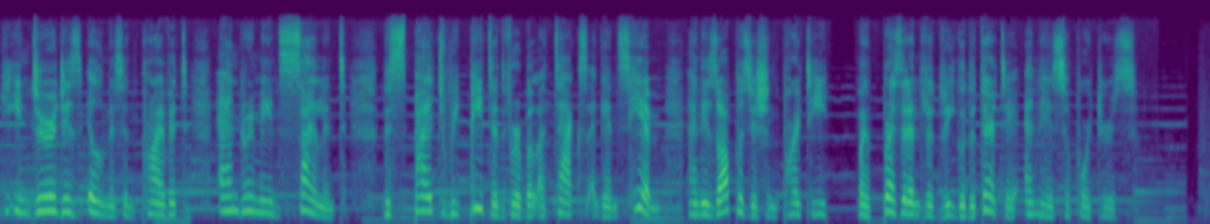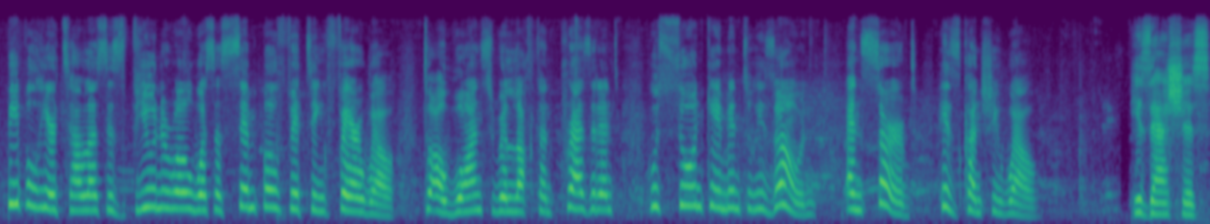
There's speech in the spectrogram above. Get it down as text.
He endured his illness in private and remained silent despite repeated verbal attacks against him and his opposition party by President Rodrigo Duterte and his supporters. People here tell us his funeral was a simple, fitting farewell to a once reluctant president who soon came into his own and served his country well. His ashes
